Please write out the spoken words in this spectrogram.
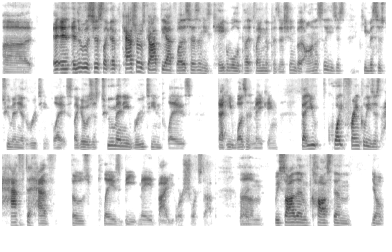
Uh, and, and it was just like uh, Castro's got the athleticism. He's capable of play, playing the position, but honestly, he's just he misses too many of the routine plays. Like it was just too many routine plays that he wasn't making. That you quite frankly just have to have those plays be made by your shortstop. Right. Um, we saw them cost them, you know,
